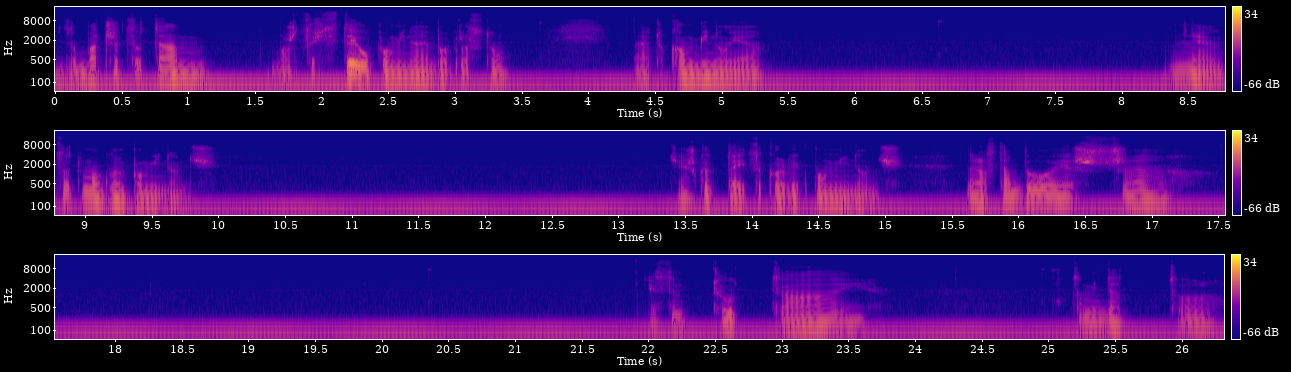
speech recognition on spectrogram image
Zobaczę co tam. Może coś z tyłu pominąłem po prostu. Ja tu kombinuję. Nie wiem, co tu mogłem pominąć. Ciężko tutaj cokolwiek pominąć. Zaraz, tam było jeszcze... Jestem tutaj. Co mi da to?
